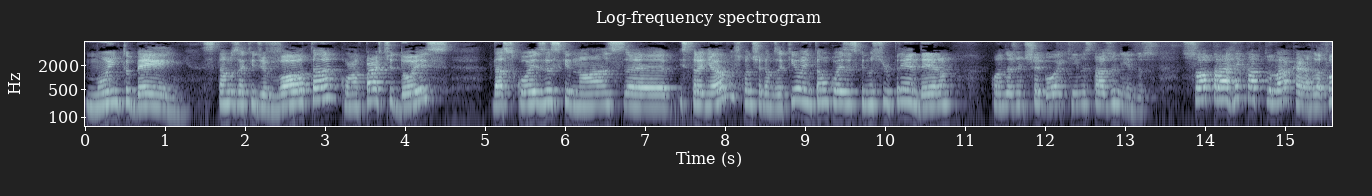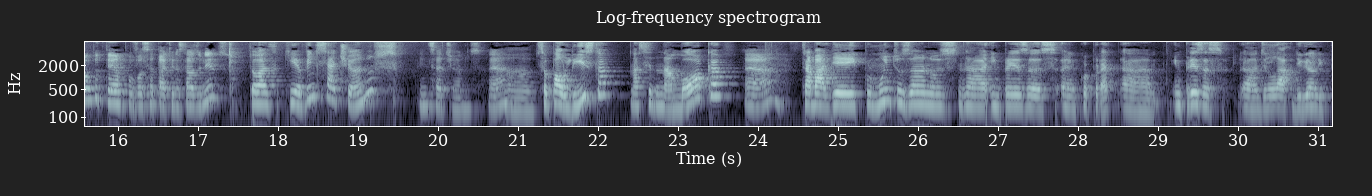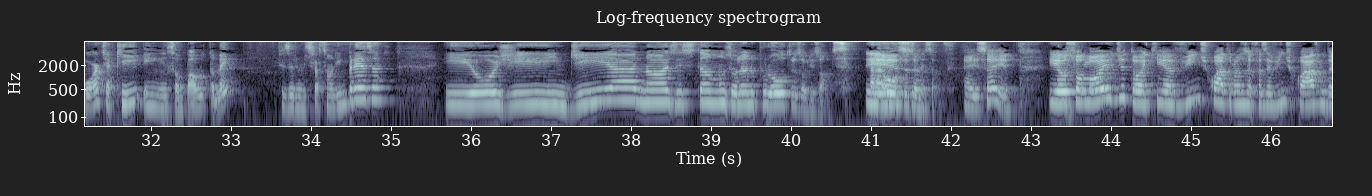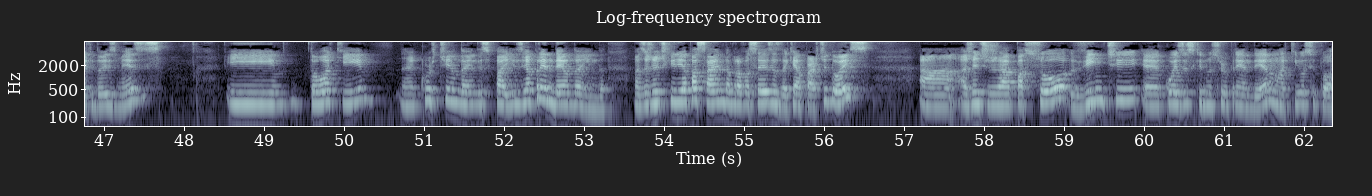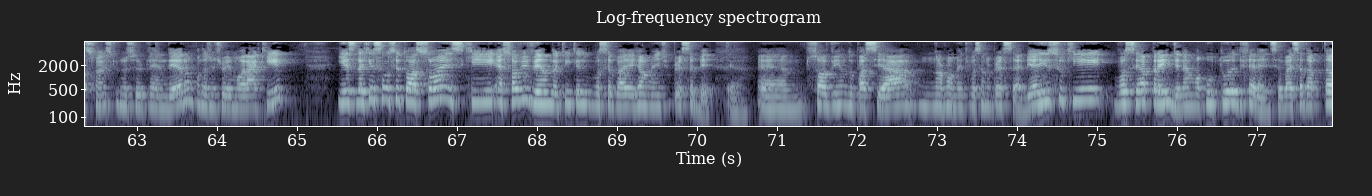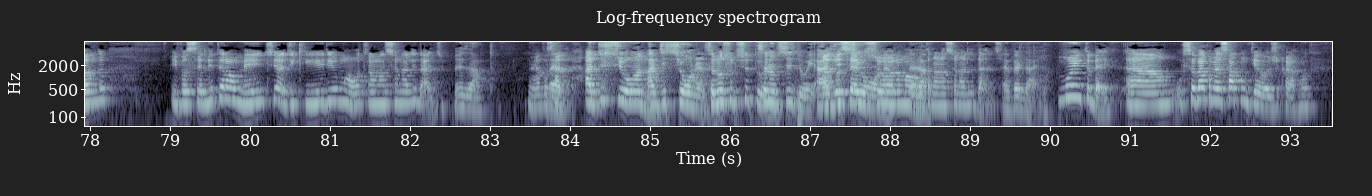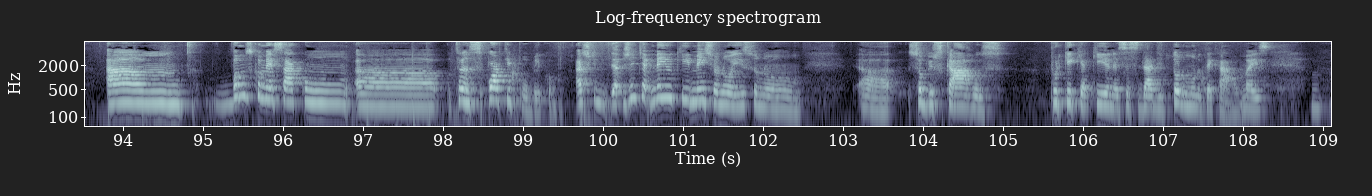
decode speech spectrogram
Muito bem, estamos aqui de volta com a parte 2 das coisas que nós é, estranhamos quando chegamos aqui, ou então coisas que nos surpreenderam quando a gente chegou aqui nos Estados Unidos. Só para recapitular, Carla, quanto tempo você está aqui nos Estados Unidos? Estou aqui há 27 anos. 27 anos, é? Uh, sou paulista, nascido na Moca. É. Trabalhei por muitos anos na empresas, em corpora, uh, empresas uh, de, la, de grande porte aqui em São Paulo também. Fiz administração de empresa. E hoje em dia nós estamos olhando por outros horizontes. Para Isso. outros horizontes. É isso aí. E eu sou Lloyd, estou aqui há 24 anos, vai fazer 24 daqui dois meses. E estou aqui né, curtindo ainda esse país e aprendendo ainda. Mas a gente queria passar ainda para vocês, essa daqui é a parte 2. Ah, a gente já passou 20 é, coisas que nos surpreenderam aqui, ou situações que nos surpreenderam quando a gente veio morar aqui. E esse daqui são situações que é só vivendo aqui que você vai realmente perceber. É. É, só vindo passear, normalmente você não percebe. E é isso que você aprende, né? Uma cultura diferente. Você vai se adaptando e você literalmente adquire uma outra nacionalidade. Exato. Né? Você É. adiciona. Adiciona. Você não substitui. Você não substitui. Mas você adiciona uma É. outra nacionalidade. É verdade. Muito bem. Ah, você vai começar com o que hoje, Carla? Ahn, vamos começar com o transporte público. Acho que a gente meio que mencionou isso no, ah, sobre os carros, por que, que aqui a necessidade de todo mundo ter carro, mas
